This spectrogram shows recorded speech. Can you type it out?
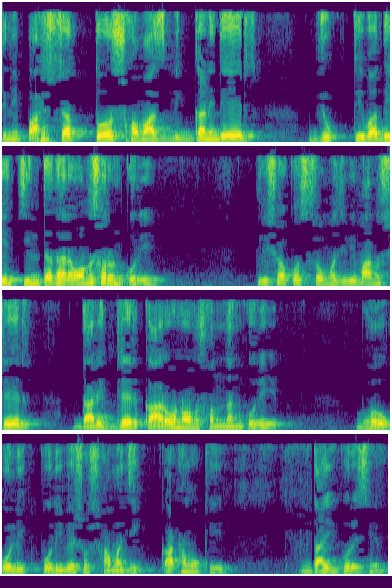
তিনি পাশ্চাত্য সমাজবিজ্ঞানীদের যুক্তিবাদী চিন্তাধারা অনুসরণ করে কৃষক ও শ্রমজীবী মানুষের দারিদ্র্যের কারণ অনুসন্ধান করে ভৌগোলিক পরিবেশ ও সামাজিক কাঠামোকে দায়ী করেছেন।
